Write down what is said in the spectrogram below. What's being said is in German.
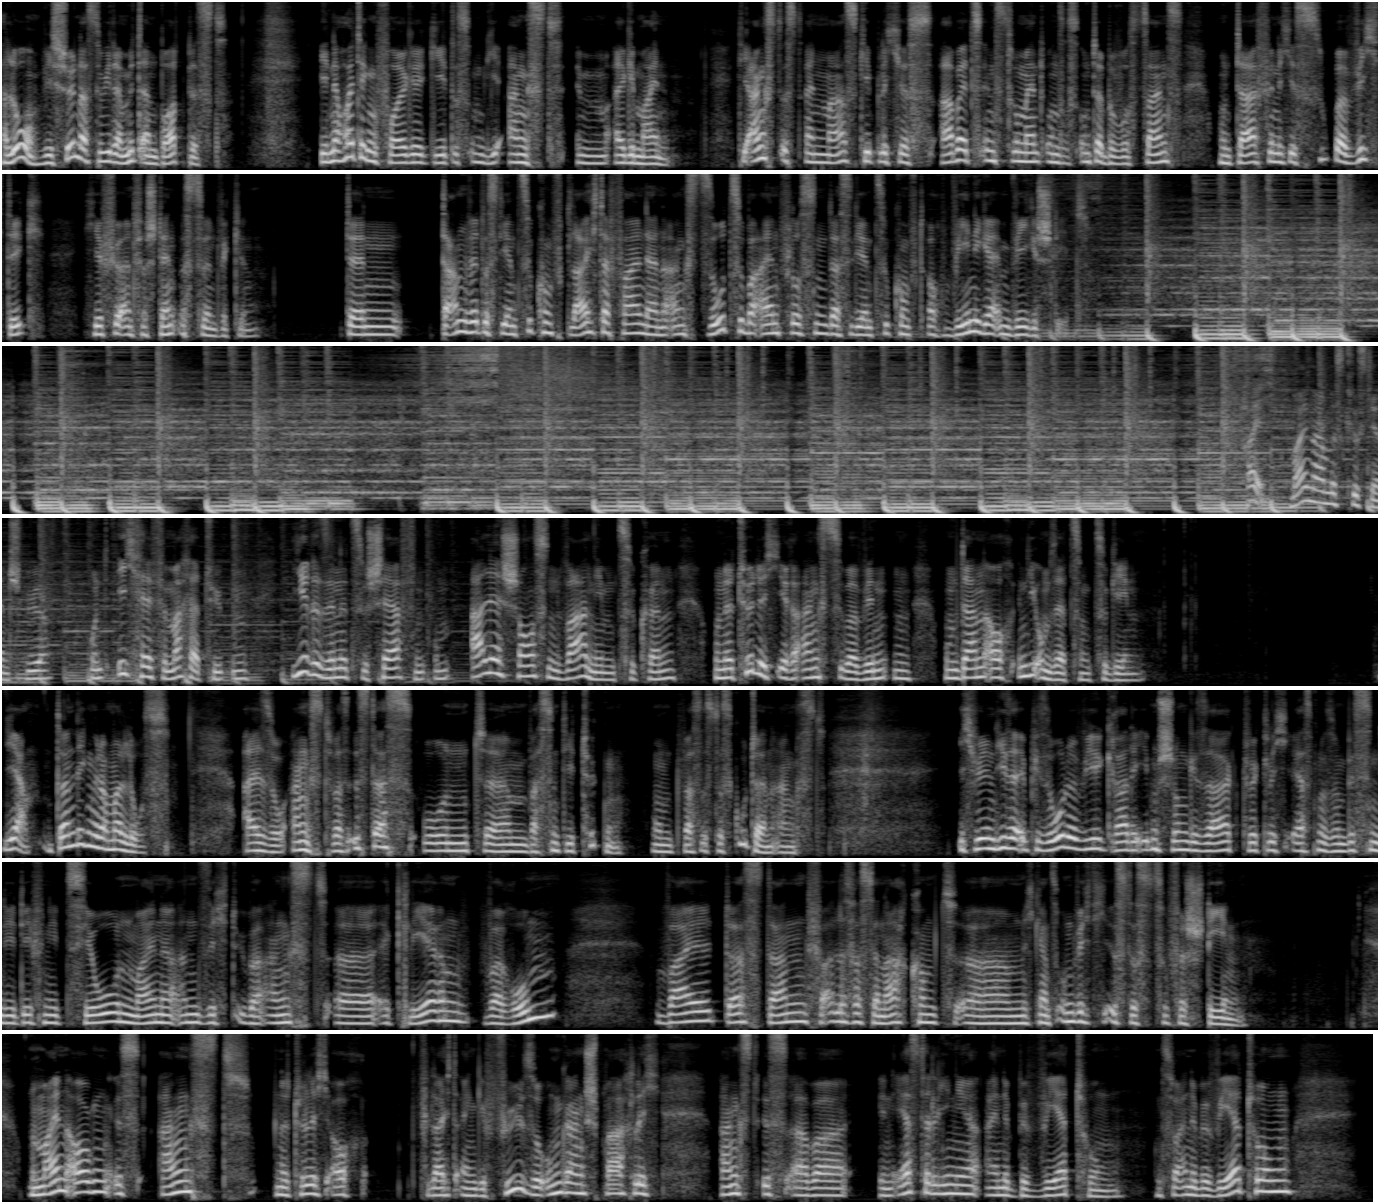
Hallo, wie schön, dass du wieder mit an Bord bist. In der heutigen Folge geht es um die Angst im Allgemeinen. Die Angst ist ein maßgebliches Arbeitsinstrument unseres Unterbewusstseins und da finde ich es super wichtig, hierfür ein Verständnis zu entwickeln. Denn dann wird es dir in Zukunft leichter fallen, deine Angst so zu beeinflussen, dass sie dir in Zukunft auch weniger im Wege steht. Mein Name ist Christian Spür und ich helfe Machertypen, ihre Sinne zu schärfen, um alle Chancen wahrnehmen zu können und natürlich ihre Angst zu überwinden, um dann auch in die Umsetzung zu gehen. Ja, dann legen wir doch mal los. Also Angst, was ist das und ähm, was sind die Tücken und was ist das Gute an Angst? Ich will in dieser Episode, wie gerade eben schon gesagt, wirklich erstmal so ein bisschen die Definition, meine Ansicht über Angst äh, erklären. Warum? Weil das dann für alles, was danach kommt, äh, nicht ganz unwichtig ist, das zu verstehen. In meinen Augen ist Angst natürlich auch vielleicht ein Gefühl, so umgangssprachlich. Angst ist aber in erster Linie eine Bewertung und zwar eine Bewertung,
